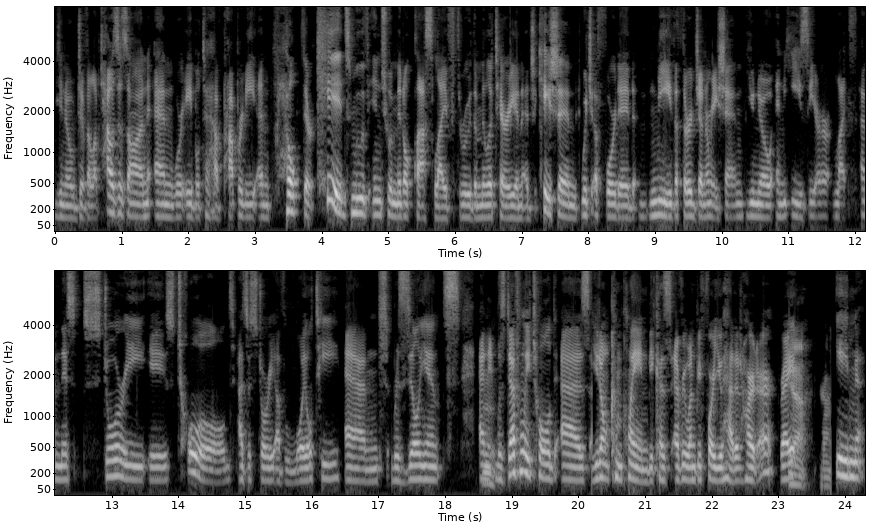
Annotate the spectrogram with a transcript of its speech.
you know, developed houses on and were able to have property and help their kids move into a middle class life through the military and education, which afforded me, the third generation, you know, an easier life. And this story is told as a story of loyalty and resilience resilience. And mm. it was definitely told as you don't complain because everyone before you had it harder, right? Yeah, yeah. In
